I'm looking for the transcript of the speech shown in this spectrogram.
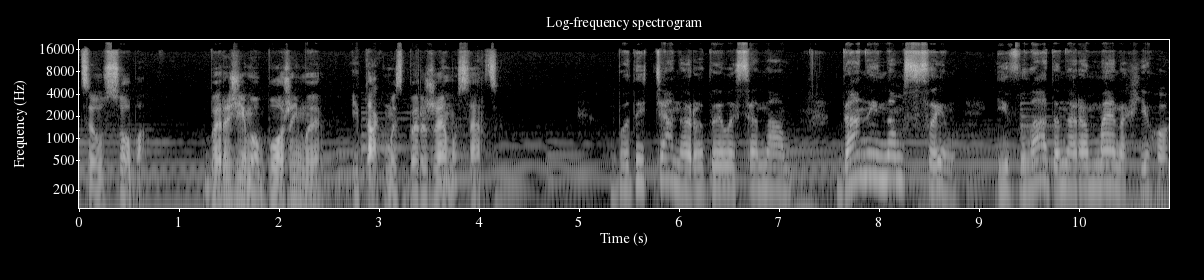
це особа. Бережімо Божий мир, і так ми збережемо серце. Бо дитя народилося нам, даний нам син, і влада на раменах його,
